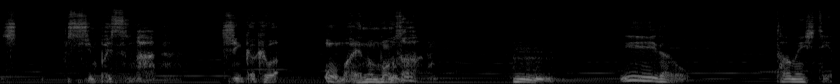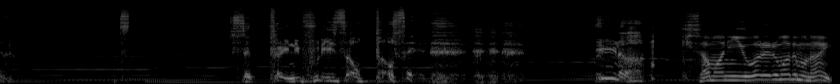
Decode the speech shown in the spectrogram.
し心配するな。人格はお前のものだ。うん。いいだろう。試してやる絶対にフリーザを倒せ。いいな。貴様に言われるまでもない。ん。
